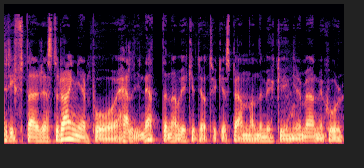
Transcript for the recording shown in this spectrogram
driftar restauranger på helgnätterna vilket jag tycker är spännande, mycket yngre människor.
